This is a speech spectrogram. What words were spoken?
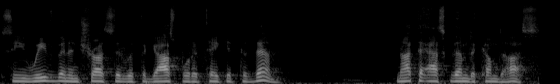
See, we've been entrusted with the gospel to take it to them, not to ask them to come to us.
